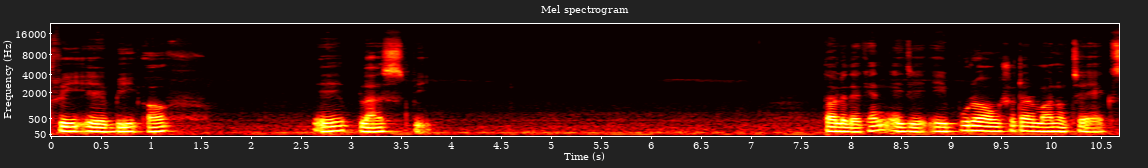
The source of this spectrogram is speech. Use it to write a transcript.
three a b of a plus b তাহলে দেখেন এই যে এই পুরো অংশটার মান হচ্ছে এক্স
